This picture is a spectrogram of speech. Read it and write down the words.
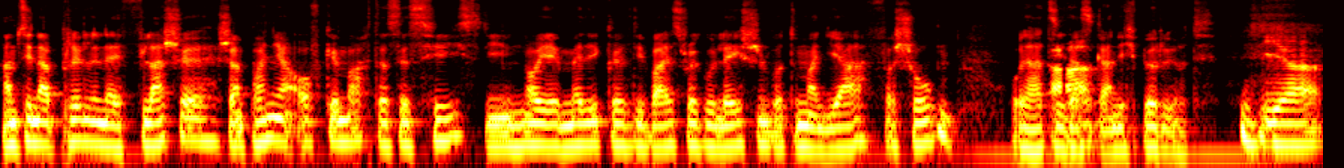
Haben Sie im April eine Flasche Champagner aufgemacht, dass es hieß, die neue Medical Device Regulation wird um ein Jahr verschoben oder hat Sie ah, das gar nicht berührt? Wir,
